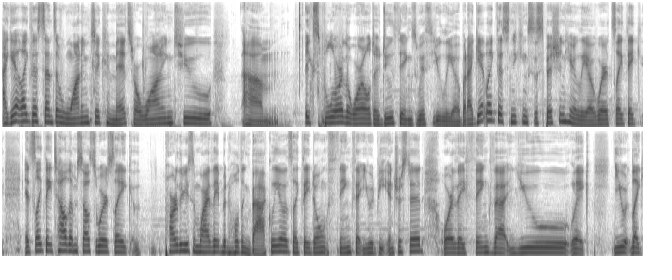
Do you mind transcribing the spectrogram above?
I get like this sense of wanting to commit or wanting to um explore the world or do things with you leo. But i get like the sneaking suspicion here leo where it's like they it's like they tell themselves where it's like part of the reason why they've been holding back leo is like they don't think that you would be interested or they think that you like you like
